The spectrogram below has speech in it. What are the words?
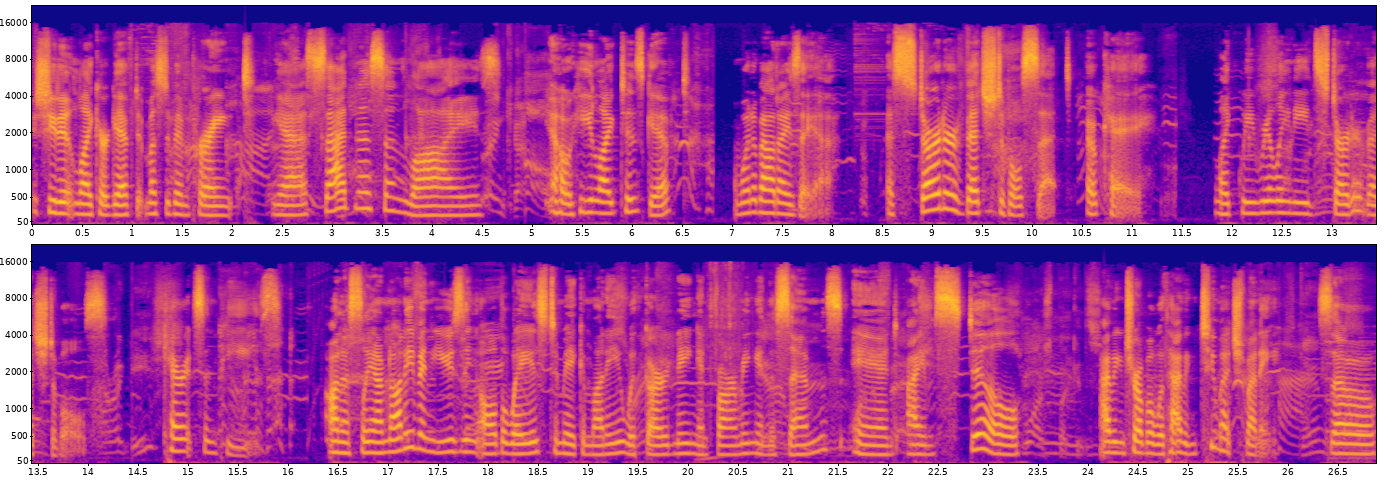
She didn't like her gift. It must have been pranked. Yeah, sadness and lies. Oh, he liked his gift. What about Isaiah? A starter vegetable set. Okay. Like we really need starter vegetables. Carrots and peas. Honestly, I'm not even using all the ways to make money with gardening and farming in The Sims, and I'm still having trouble with having too much money. So,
